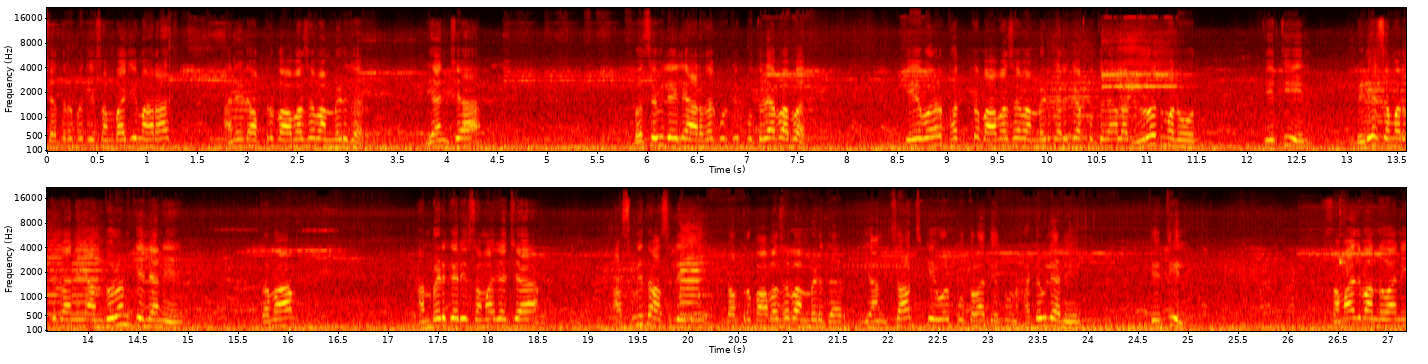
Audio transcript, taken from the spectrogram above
छत्रपती संभाजी महाराज आणि डॉक्टर बाबासाहेब आंबेडकर यांच्या बसविलेल्या अर्धाकृती पुतळ्याबाबत केवळ फक्त बाबासाहेब आंबेडकरच्या पुतळ्याला विरोध म्हणून तेथील भिडे समर्थकांनी आंदोलन केल्याने तमाम आंबेडकरी समाजाच्या अस्मिता असलेले डॉक्टर बाबासाहेब आंबेडकर यांचाच केवळ पुतळा तेथून हटवल्याने तेथील समाज बांधवांनी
